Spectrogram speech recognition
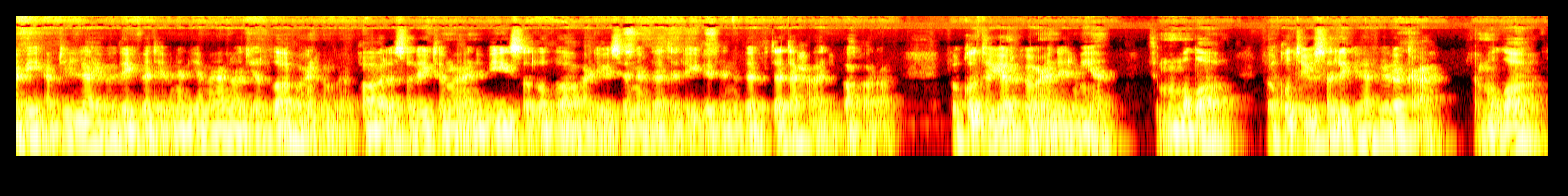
أبي عبد الله حذيفة بن اليمان رضي الله عنهما قال صليت مع النبي صلى الله عليه وسلم ذات ليلة فافتتح البقرة. فقلت يركع عند المئة ثم مضى فقلت يصلي بها في ركعة فمضى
